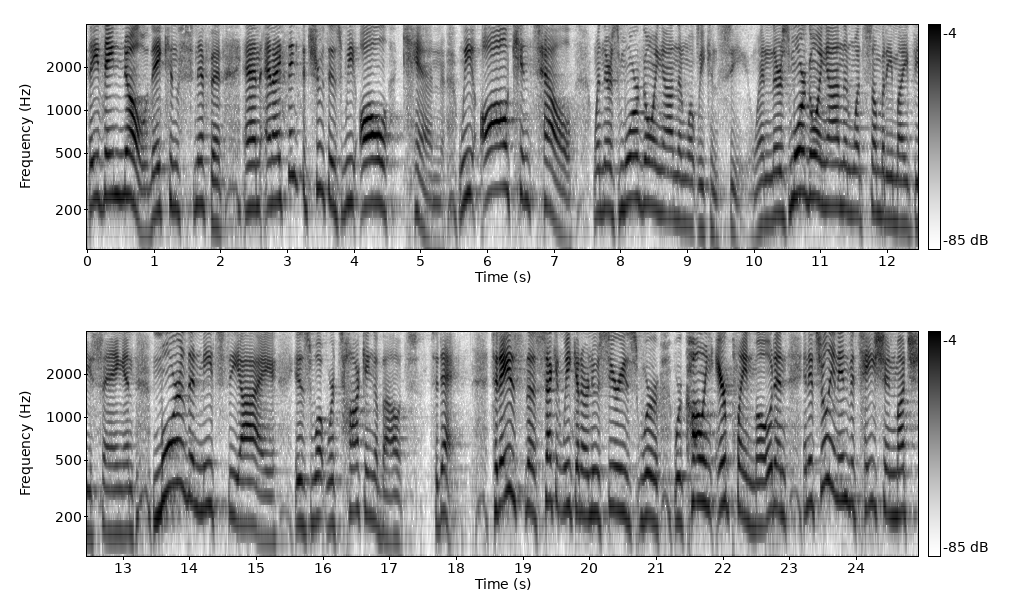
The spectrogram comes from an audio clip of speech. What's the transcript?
they, they know, they can sniff it. And, and I think the truth is, we all can. We all can tell when there's more going on than what we can see, when there's more going on than what somebody might be saying, and more than meets the eye is what we're talking about today. Today is the second week in our new series we're, we're calling Airplane Mode, and, and it's really an invitation, much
